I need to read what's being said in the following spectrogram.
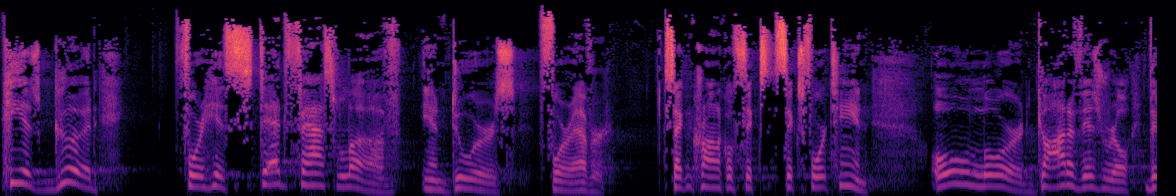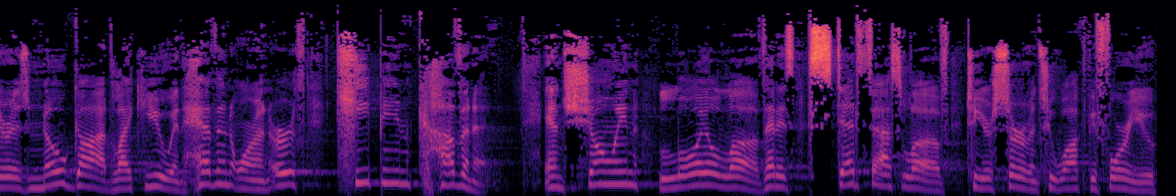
he is good for his steadfast love endures forever. Second Chronicles 6, 614. O Lord, God of Israel, there is no God like you in heaven or on earth, keeping covenant and showing loyal love, that is, steadfast love to your servants who walk before you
